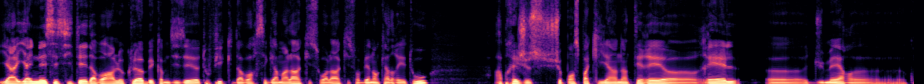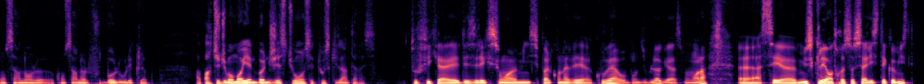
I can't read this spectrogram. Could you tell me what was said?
Il y, a, une nécessité d'avoir le club et comme disait Toufik, d'avoir ces gamins-là qui soient là, qui soient bien encadrés et tout. Après, je ne pense pas qu'il y ait un intérêt euh, réel euh, du maire concernant le football ou les clubs. À partir du moment où il y a une bonne gestion, c'est tout ce qui l'intéresse. Toufik a des élections municipales qu'on avait couvertes au Bondi Blog à ce moment-là, assez musclées entre socialistes et communistes.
